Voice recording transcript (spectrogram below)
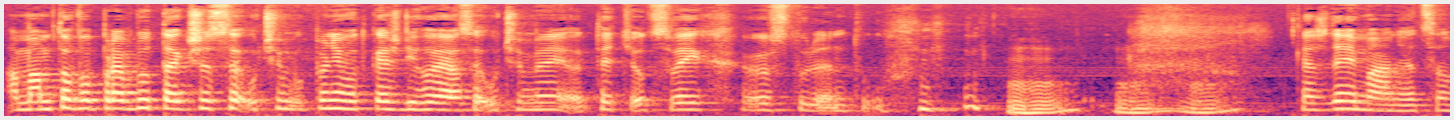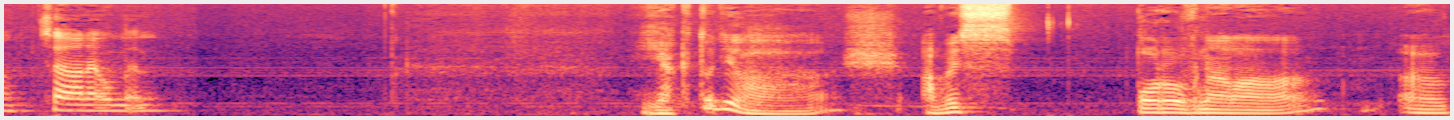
a mám to opravdu tak, že se učím úplně od každého. Já se učím teď od svých eh, studentů. Mhm, Každý má něco, co já neumím. Jak to děláš, abys porovnala eh,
